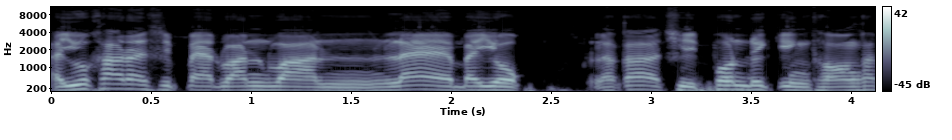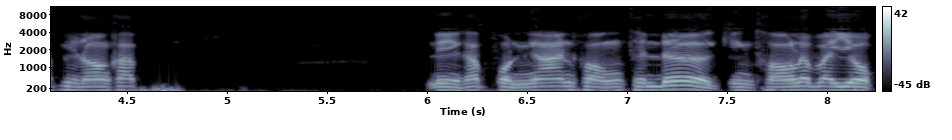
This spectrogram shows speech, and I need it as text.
อายุข้าวได้สิบแปดวันหวานแร่ใบหยก แล้วก็ฉีดพ่นด้วยกิ่งทองครับพี่น้องครับ นี่ครับผลงานของเทนเดอร์กิ่งทองและใบหยก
